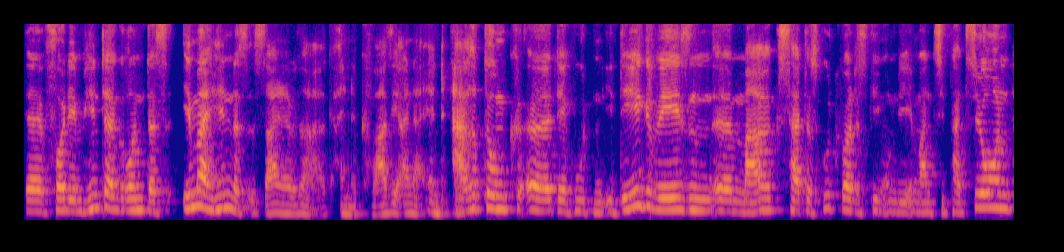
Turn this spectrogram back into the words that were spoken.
äh, vor dem Hintergrund, dass immerhin, das ist eine, eine quasi eine Entartung äh, der guten Idee gewesen. Äh, Marx hat es gut gemacht, es ging um die Emanzipation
